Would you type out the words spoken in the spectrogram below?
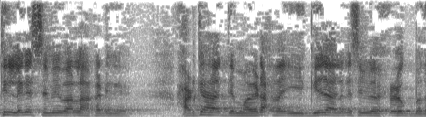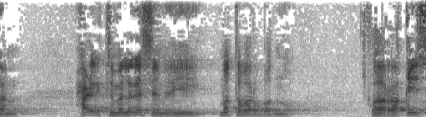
tin laga sameeye ba allah ka dhige xadhkaha de maydhaxda iyo geedaha laga sameeye xoog badan. Xadhig time laga sameeyey ma tabar badno. Waa raqiis.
